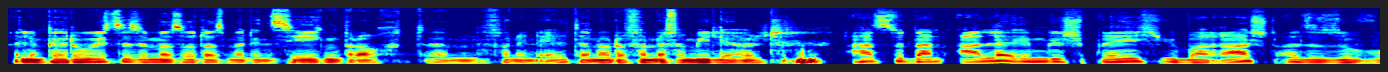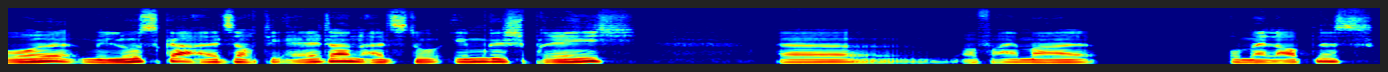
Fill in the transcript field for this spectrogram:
Weil in Peru ist es immer so, dass man den Segen braucht ähm, von den Eltern oder von der Familie halt. Hast du dann alle im Gespräch überrascht, also sowohl Miluska als auch die Eltern, als du im Gespräch äh, auf einmal um Erlaubnis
